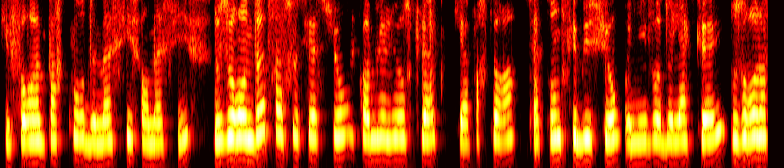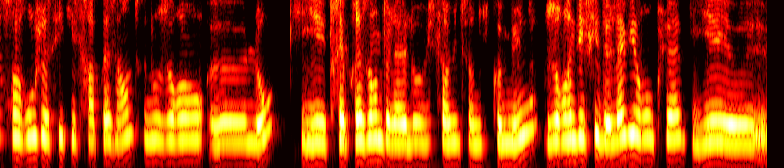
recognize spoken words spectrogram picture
qui feront un parcours de massif en massif. Nous aurons d'autres associations comme le Lions Club qui apportera sa contribution au niveau de l'accueil. Nous aurons la Croix-Rouge aussi qui sera présente. Nous aurons euh, l'eau qui est très présente de la LO 808 sur notre commune. Nous aurons un défi de l'Aviron Club qui est euh,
